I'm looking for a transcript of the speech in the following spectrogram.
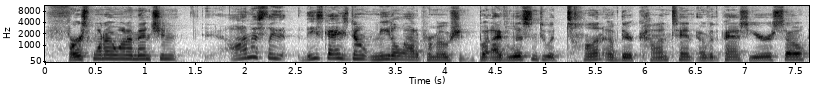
First one I want to mention honestly, these guys don't need a lot of promotion, but I've listened to a ton of their content over the past year or so,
